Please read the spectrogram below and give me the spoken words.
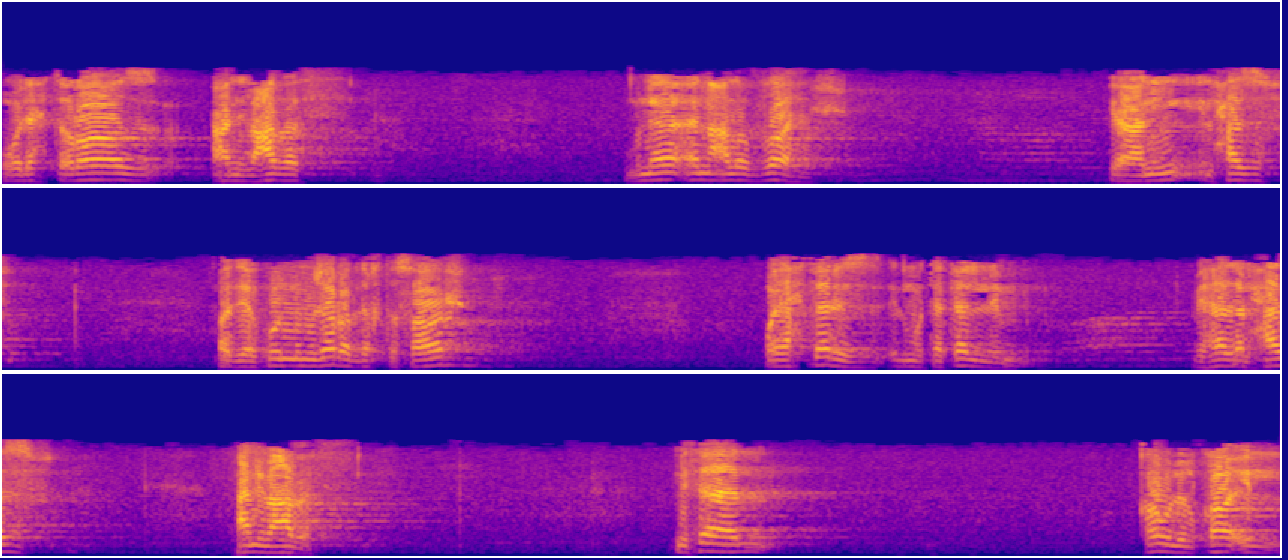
والاحتراز عن العبث بناء على الظاهر. يعني الحذف قد يكون لمجرد الاختصار ويحترز المتكلم بهذا الحذف عن العبث. مثال قول القائل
